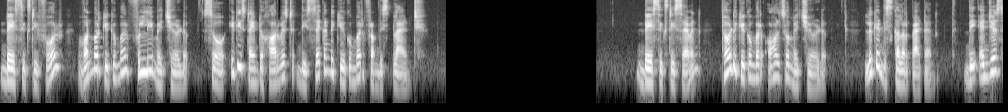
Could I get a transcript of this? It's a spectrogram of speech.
Day 64, one more cucumber fully matured. So, it is time to harvest the second cucumber from this plant. Day 67, third cucumber also matured. Look at this color pattern. The edges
